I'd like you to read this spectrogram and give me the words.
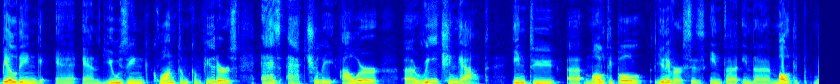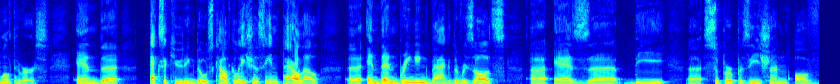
building and, and, using quantum computers as actually our uh, reaching out into uh, multiple universes, into, in the multi multiverse, and uh, executing those calculations in parallel uh, and then bringing back the results uh, as the superposition of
